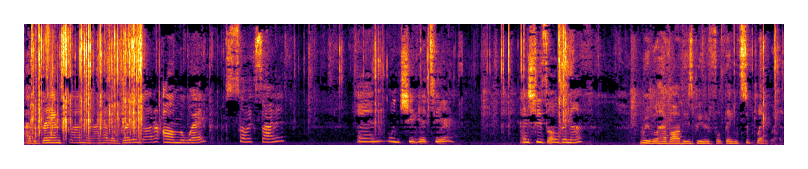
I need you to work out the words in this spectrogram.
I have a grandson and I have a granddaughter on the way. So excited. And when she gets here and she's old enough, we will have all these beautiful things to play with.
